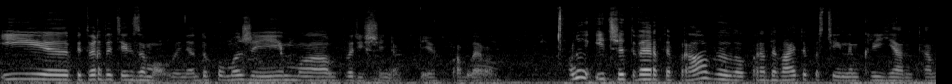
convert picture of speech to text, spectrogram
і підтвердить їх замовлення, допоможе їм в рішенні їх проблем. Ну і четверте правило: продавайте постійним клієнтам.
